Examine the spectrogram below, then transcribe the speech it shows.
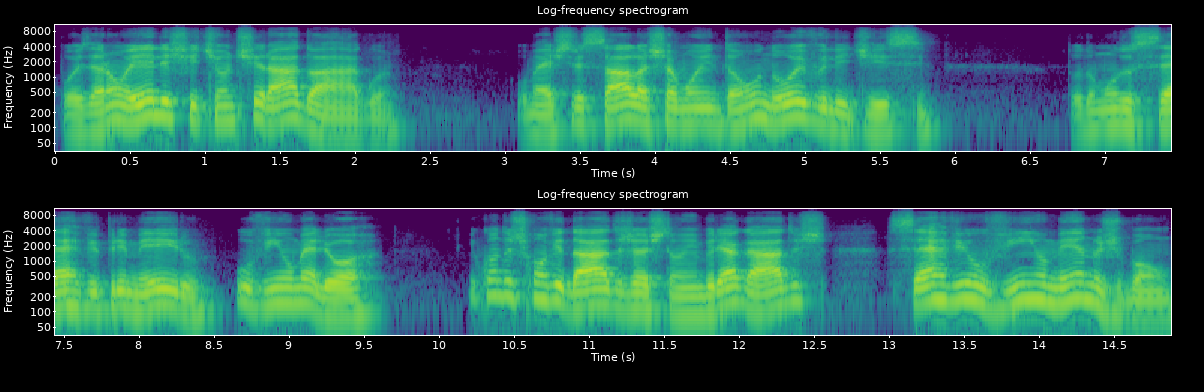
pois eram eles que tinham tirado a água. O mestre-sala chamou então o noivo e lhe disse: Todo mundo serve primeiro o vinho melhor, e quando os convidados já estão embriagados, serve o vinho menos bom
